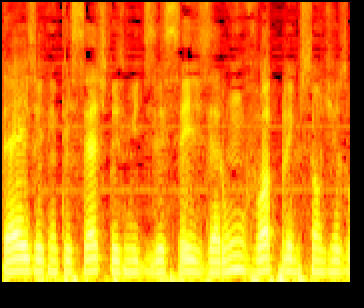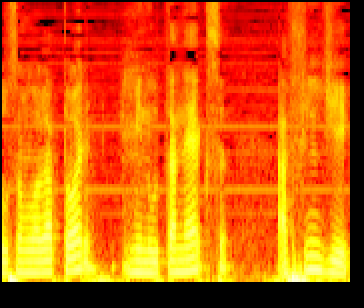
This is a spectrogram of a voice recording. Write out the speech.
1087 2016 01, voto pela emissão de resolução homologatória, minuta anexa, a fim de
